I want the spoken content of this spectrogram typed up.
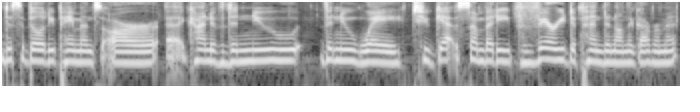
disability payments are uh, kind of the new the new way to get somebody very dependent on the government.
